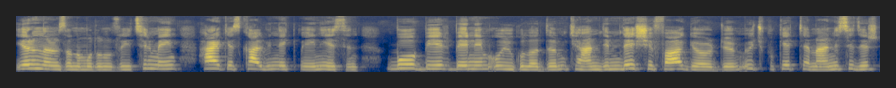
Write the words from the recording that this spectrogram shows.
Yarınlarınızdan umudunuzu yitirmeyin. Herkes kalbinin ekmeğini yesin. Bu bir benim uyguladığım, kendimde şifa gördüğüm 3 buket temennisidir.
